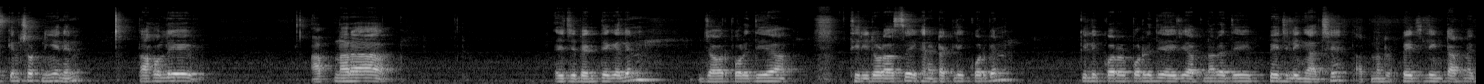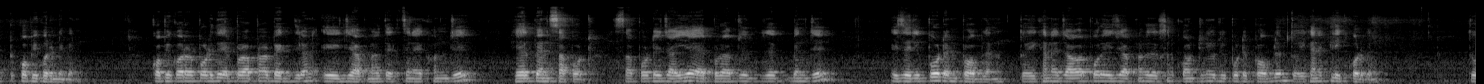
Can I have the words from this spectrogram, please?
স্ক্রিনশট নিয়ে নেন, তাহলে আপনারা এই যে ব্যাগ দিয়ে গেলেন, যাওয়ার পরে দিয়ে থ্রি ডট আছে, এখানে একটা ক্লিক করবেন। ক্লিক করার পরে দিয়ে এই যে আপনারা যে পেজ লিঙ্ক আছে, আপনার পেজ লিঙ্কটা আপনার একটু কপি করে নেবেন। কপি করার পরে দিয়ে এরপর আপনার ব্যাগ দিলেন। এই যে আপনারা দেখছেন এখন যে হেল্প অ্যান্ড সাপোর্ট সাপোর্টে যাইয়ে এরপর আপনি দেখবেন যে এই যে রিপোর্ট অ্যান্ড প্রবলেম তো এখানে যাওয়ার পরে এই যে আপনারা দেখছেন কন্টিনিউ রিপোর্টে প্রবলেম তো এখানে ক্লিক করবেন। তো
